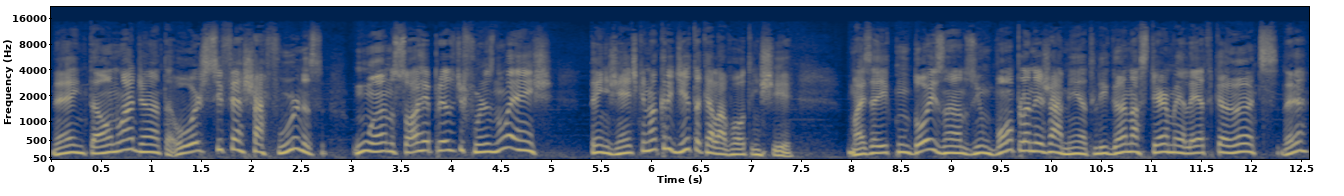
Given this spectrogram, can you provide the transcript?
Né? Então não adianta. Hoje, se fechar Furnas, um ano só a represa de Furnas não enche. Tem gente que não acredita que ela volta a encher. Mas aí, com dois anos e um bom planejamento, ligando as termoelétricas antes, né?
